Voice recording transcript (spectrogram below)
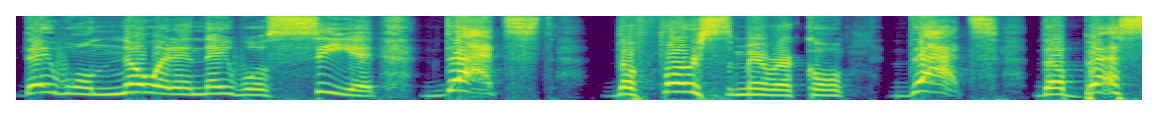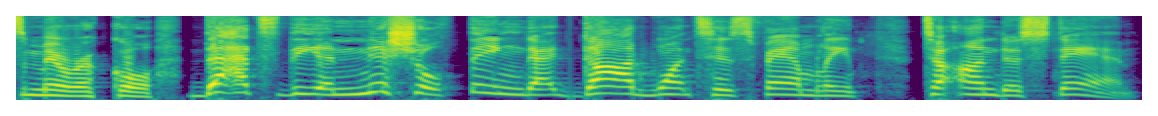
they will know it and they will see it. That's the first miracle. That's the best miracle. That's the initial thing that God wants his family to understand.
